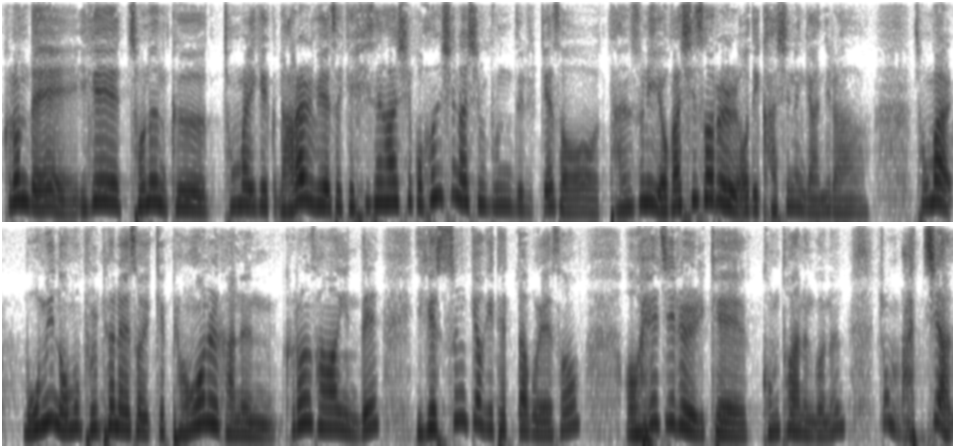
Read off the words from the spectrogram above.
그런데 이게 저는 그 정말 이게 나라를 위해서 이렇게 희생하시고 헌신하신 분들께서 단순히 여가 시설을 어디 가시는 게 아니라 정말 몸이 너무 불편해서 이렇게 병원을 가는 그런 상황인데 이게 승격이 됐다고 해서 어, 해지를 이렇게 검토하는 거는 좀 맞지 않,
